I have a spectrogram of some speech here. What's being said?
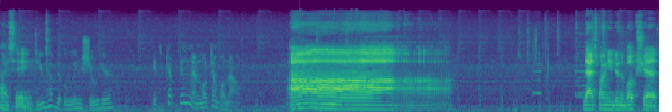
I see. Do you have the Uling shoe here? It's kept in Manmo Temple now. Ah. That's why we need to do the book shit.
